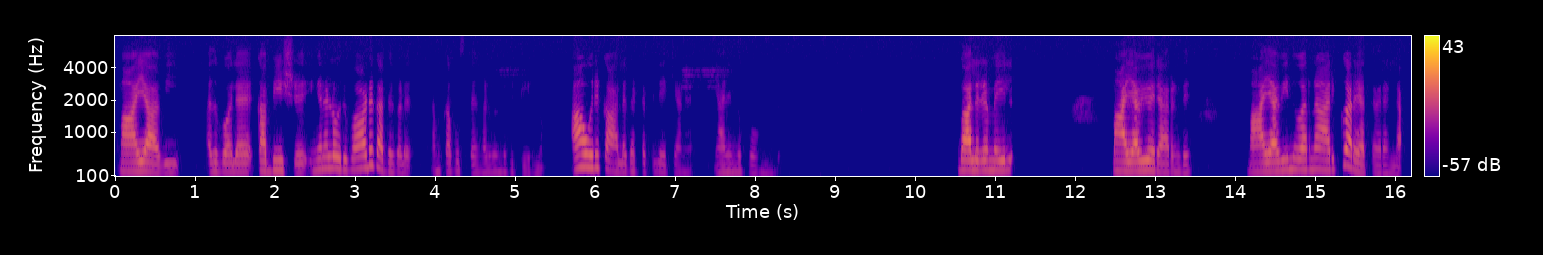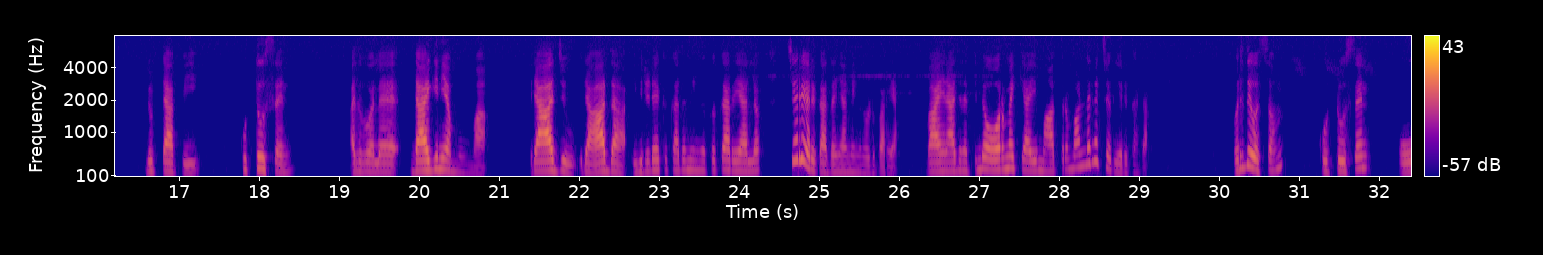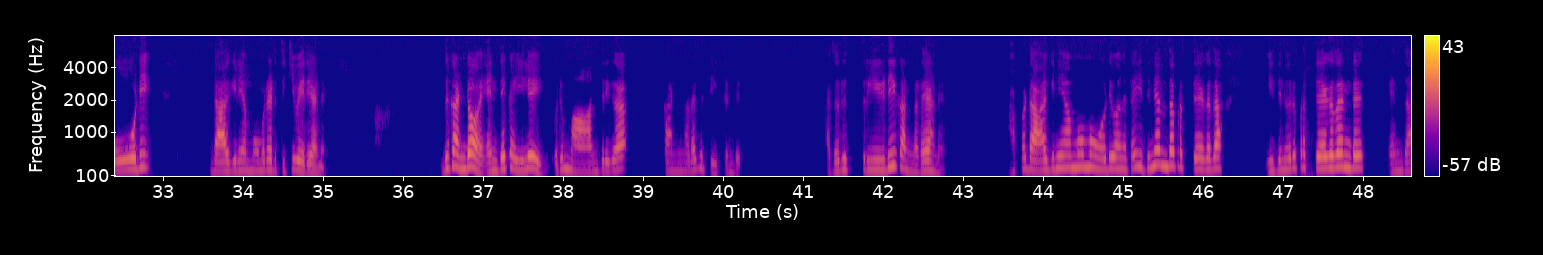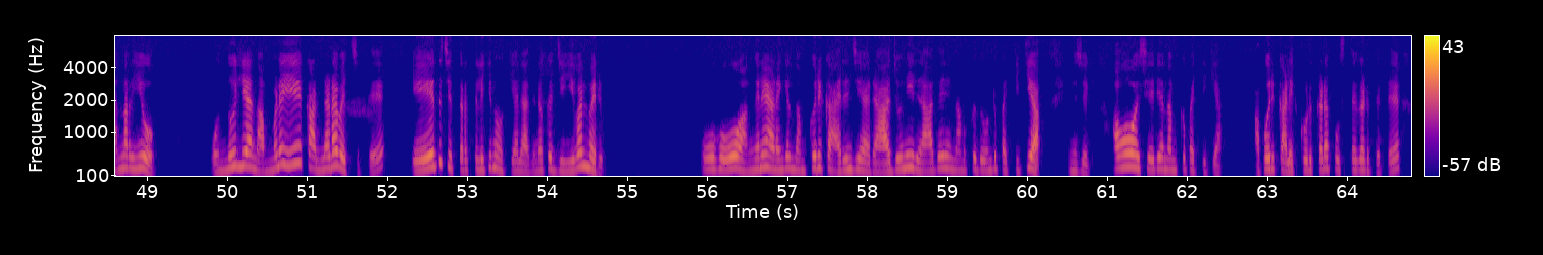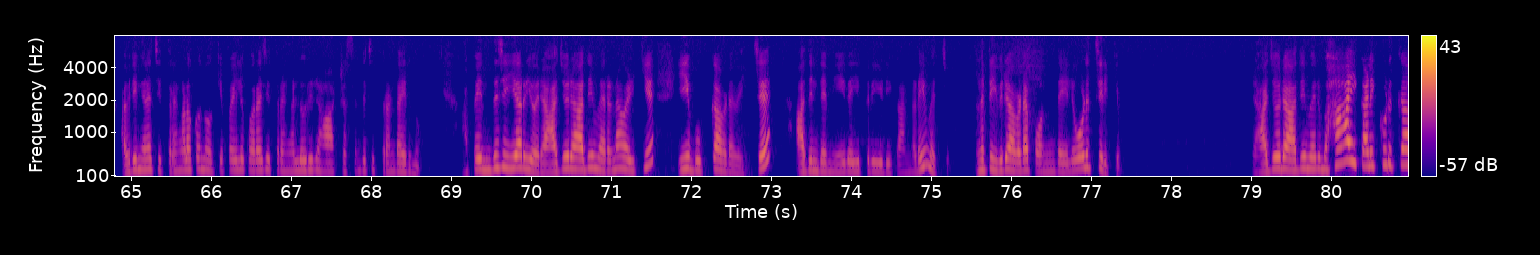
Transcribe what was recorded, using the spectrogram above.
മായാവി അതുപോലെ കബീഷ് ഇങ്ങനെയുള്ള ഒരുപാട് കഥകൾ നമുക്ക് ആ പുസ്തകങ്ങളിൽ നിന്ന് കിട്ടിയിരുന്നു. ആ ഒരു കാലഘട്ടത്തിലേക്കാണ് ഞാൻ ഇന്ന് പോകുന്നത്. ബാലരമയിൽ മായാവി വരാറുണ്ട്. മായാവി എന്ന് പറഞ്ഞാൽ ആർക്കും അറിയാത്തവരല്ല. ലുട്ടാപ്പി കുട്ടൂസൻ അതുപോലെ ഡാഗിനി അമ്മൂമ്മ രാജു രാധ ഇവരുടെയൊക്കെ കഥ നിങ്ങൾക്കൊക്കെ അറിയാമല്ലോ ചെറിയൊരു കഥ ഞാൻ നിങ്ങളോട് പറയാം. വായനാദിനത്തിന്റെ ഓർമ്മയ്ക്കായി മാത്രം വളരെ ചെറിയൊരു കഥ. ഒരു ദിവസം കുട്ടൂസൻ ഓടി ഡാഗിനി അമ്മൂമ്മയുടെ അടുത്തേക്ക് വരികയാണ്. ഇത് കണ്ടോ? എന്റെ കയ്യിലേ ഒരു മാന്ത്രിക കണ്ണട കിട്ടിയിട്ടുണ്ട്. അതൊരു ത്രീ ഡി കണ്ണടയാണ്. അപ്പൊ ഡാഗിനി അമ്മൂമ്മ ഓടി വന്നിട്ട് ഇതിനെന്താ പ്രത്യേകത? ഇതിനൊരു പ്രത്യേകത ഉണ്ട്. എന്താണെന്നറിയോ ഒന്നുമില്ല. നമ്മൾ ഈ കണ്ണട വെച്ചിട്ട് ഏത് ചിത്രത്തിലേക്ക് നോക്കിയാലും അതിനൊക്കെ ജീവൻ വരും. ഓഹോ അങ്ങനെയാണെങ്കിൽ നമുക്കൊരു കാര്യം ചെയ്യാം. രാജുവിനെ രാധേനെ നമുക്ക് ഇതുകൊണ്ട് പറ്റിക്കുക എന്ന് ചോദിക്കും. ഓ ശരിയാ നമുക്ക് പറ്റിക്കാം. അപ്പോൾ ഒരു കളിക്കുടുക്കട പുസ്തകം എടുത്തിട്ട് അവരിങ്ങനെ ചിത്രങ്ങളൊക്കെ നോക്കിയപ്പോൾ അതിൽ കുറെ ചിത്രങ്ങളിൽ ഒരു രാക്ഷസന്റെ ചിത്രം ഉണ്ടായിരുന്നു. അപ്പൊ എന്ത് ചെയ്യാറിയോ രാജു രാധയും വരണ വഴിക്ക് ഈ ബുക്ക് അവിടെ വെച്ച് അതിന്റെ മീതെ ഈ ത്രീ ഡി കണ്ണടയും വെച്ചു. എന്നിട്ട് ഇവർ അവിടെ പൊന്തയിൽ ഒളിച്ചിരിക്കും. രാജു ആദ്യം വരുമ്പോ ഹായ് കളിക്കൊടുക്ക.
